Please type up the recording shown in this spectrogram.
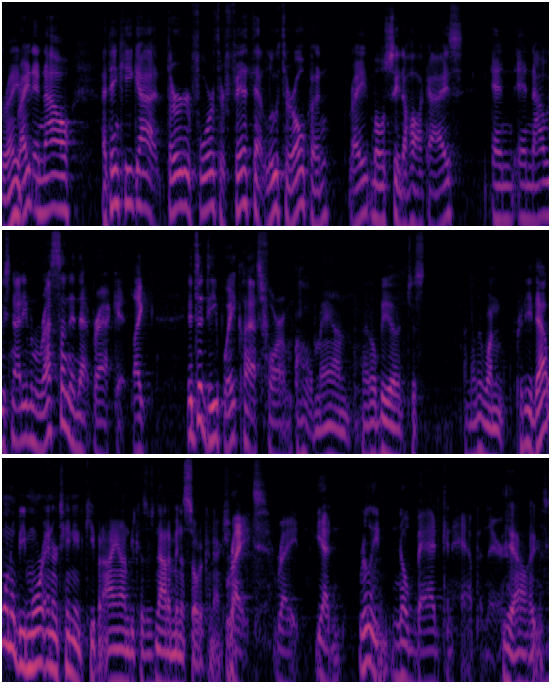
Right. Right. And now I think he got third or fourth or fifth at Luther Open, right? Mostly to Hawkeyes. And and now he's not even wrestling in that bracket. Like it's a deep weight class for him. Oh man, that'll be a just another one. Pretty. That one will be more entertaining to keep an eye on because there's not a Minnesota connection. Right, right. Yeah, really no bad can happen there. Yeah, like, It's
